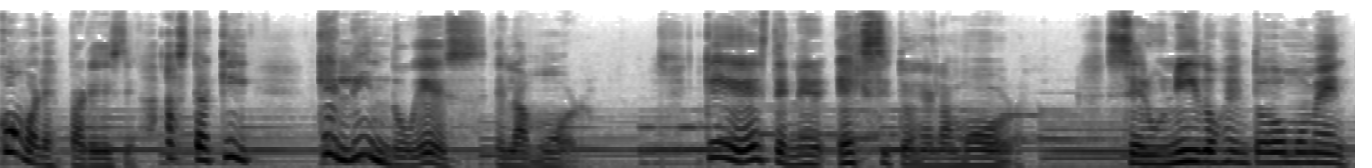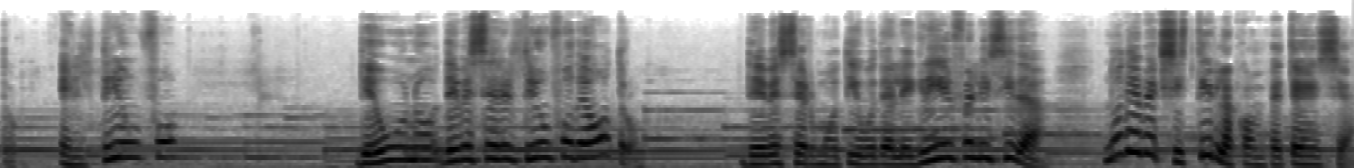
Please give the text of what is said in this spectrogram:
¿Cómo les parece? Hasta aquí, qué lindo es el amor. ¿Qué es tener éxito en el amor? Ser unidos en todo momento. El triunfo de uno debe ser el triunfo de otro. Debe ser motivo de alegría y felicidad. No debe existir la competencia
